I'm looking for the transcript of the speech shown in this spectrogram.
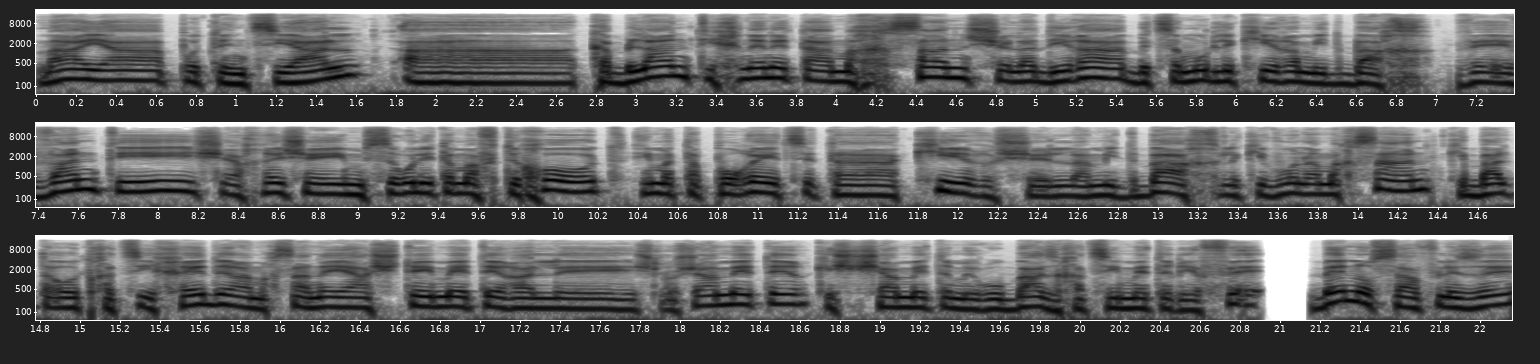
מה היה הפוטנציאל? הקבלן תכנן את המחסן של הדירה בצמוד לקיר המטבח. והבנתי שאחרי שימסרו לי את המפתחות, אם אתה פורץ את הקיר של המטבח לכיוון המחסן, קיבלת עוד חצי חדר, המחסן היה שתי מטר על שלושה מטר, כשישה מטר מרובע זה חצי מטר יפה. בנוסף לזה,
